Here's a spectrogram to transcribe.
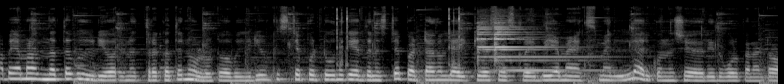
അപ്പോൾ നമ്മൾ ഇന്നത്തെ വീഡിയോ പറയുന്നത് ഇത്രയൊക്കെ തന്നെ ഉള്ളൂ കേട്ടോ. വീഡിയോ എനിക്ക് ഇഷ്ടപ്പെട്ടു എന്ന് കരുതുന്നു. ഇഷ്ടപ്പെട്ടാൽ ലൈക്ക് ചെയ്യുക സബ്സ്ക്രൈബ് ചെയ്യുക മാക്സിമം എല്ലാവർക്കും ഒന്ന് ഷെയർ ചെയ്ത് കൊടുക്കണം കേട്ടോ.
